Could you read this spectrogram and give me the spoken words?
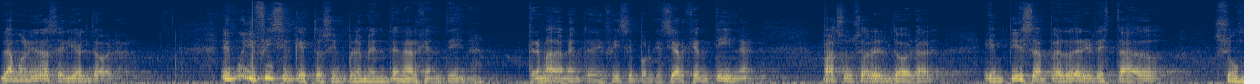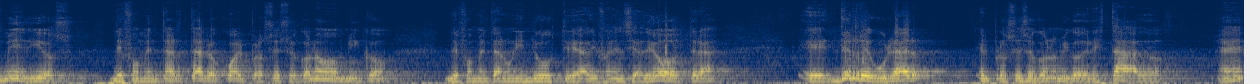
la moneda sería el dólar. Es muy difícil que esto se implemente en Argentina, extremadamente difícil, porque si Argentina pasa a usar el dólar, empieza a perder el Estado sus medios de fomentar tal o cual proceso económico, de fomentar una industria a diferencia de otra, eh, de regular el proceso económico del Estado, ¿eh?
